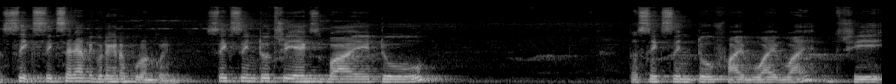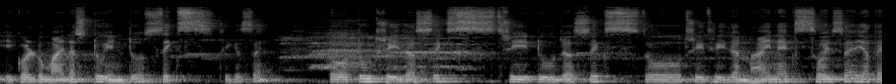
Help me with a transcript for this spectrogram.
ছিক্স ছিক্সেৰে আমি গোটেইকেইটা পূৰণ কৰিম। Six into three X by two তো তো six into five Y by three equal to minus two into six ঠিক আছে তো টু থ্ৰী জা ছিক্স থ্ৰী টু জা ছিক্স তো থ্ৰী থ্ৰী জা নাইন এক্স হৈছে ইয়াতে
